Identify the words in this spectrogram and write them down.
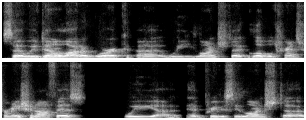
So we've done a lot of work. Uh, we launched a global transformation office. We uh, had previously launched uh,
